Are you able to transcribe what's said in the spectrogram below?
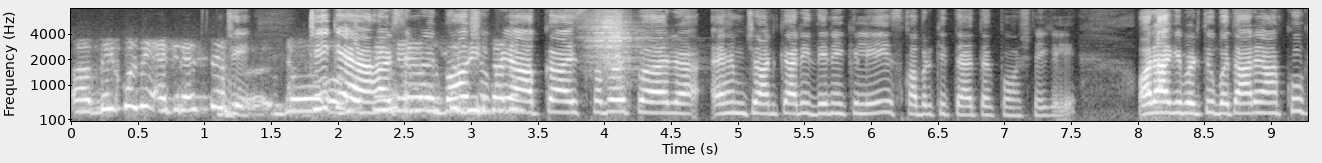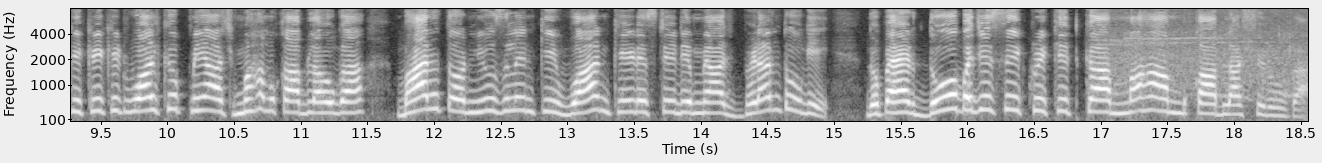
बिल्कुल भी एग्रेसिव जो। ठीक है हरसिमरत बहुत शुक्रिया आपका इस खबर पर अहम जानकारी देने के लिए इस खबर की तह तक पहुँचने के लिए। और आगे बढ़ते हुए बता रहे हैं आपको कि क्रिकेट वर्ल्ड कप में आज महा मुकाबला होगा। भारत और न्यूजीलैंड की वानखेड़े स्टेडियम में आज भिड़ंत होगी। दोपहर दो बजे से क्रिकेट का महा मुकाबला शुरू होगा।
